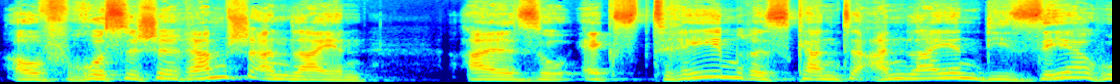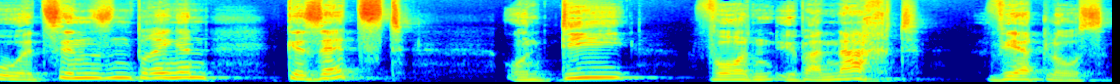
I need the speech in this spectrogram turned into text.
auf russische Ramschanleihen, also extrem riskante Anleihen, die sehr hohe Zinsen bringen, gesetzt und die wurden über Nacht wertlos.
